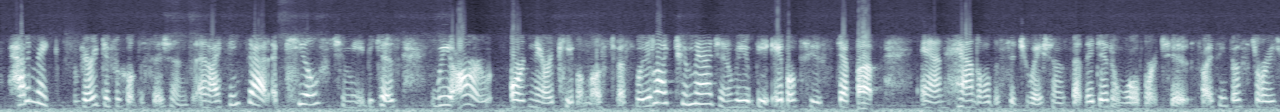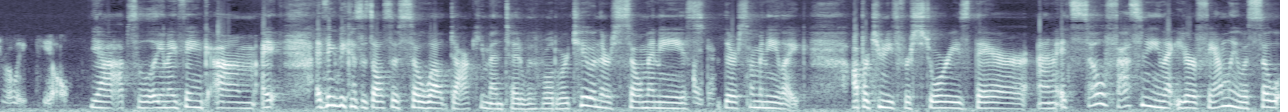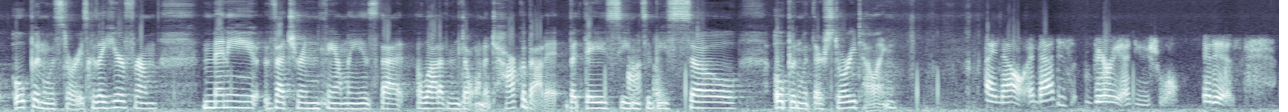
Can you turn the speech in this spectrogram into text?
had to make very difficult decisions. And I think that appeals to me because we are ordinary people, most of us. We like to imagine we would be able to step up and handle the situations that they did in World War II. So I think those stories really appeal. Yeah, absolutely. And I think um, I I think because it's also so well documented with World War II, and there's so many there's so many like opportunities for stories there, and it's so fascinating that your family was so open with stories. Because I hear from many veteran families that a lot of them don't want to talk about it, but they seem to be so open with their storytelling. I know, and that is very unusual. It is.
